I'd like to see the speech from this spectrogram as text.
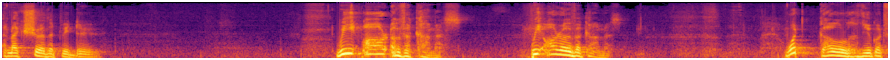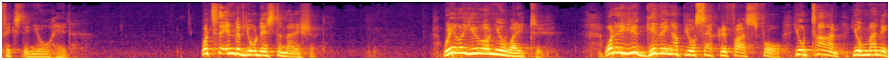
and make sure that we do. We are overcomers. We are overcomers. What goal have you got fixed in your head? What's the end of your destination? Where are you on your way to? What are you giving up your sacrifice for? Your time, your money,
